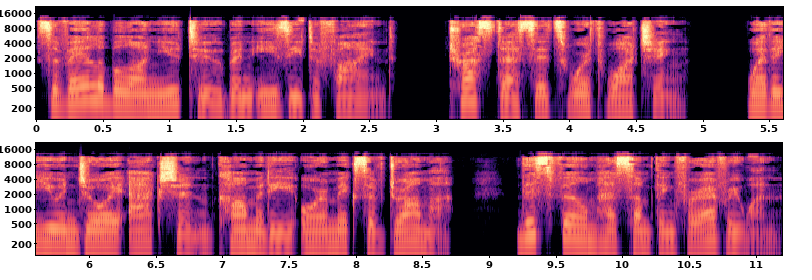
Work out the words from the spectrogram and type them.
It's available on YouTube and easy to find. Trust us, it's worth watching. Whether you enjoy action, comedy, or a mix of drama, this film has something for everyone.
